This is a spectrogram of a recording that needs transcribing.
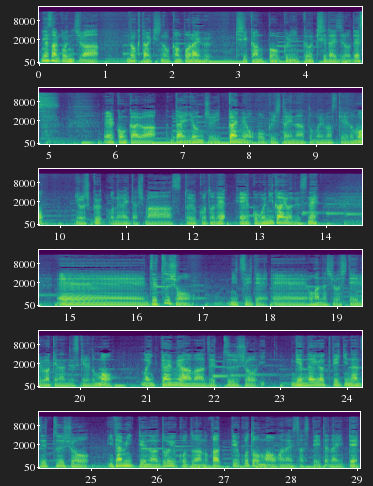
皆さんこんにちは。ドクター岸の漢方ライフ岸漢方クリニックの岸大二郎です、えー、今回は第41回目をお送りしたいなと思いますけれどもよろしくお願いいたします。ということで、えー、ここ2回はですねえー、舌痛症について、えー、お話をしているわけなんですけれども、まあ、1回目はまあ舌痛症現代学的な舌痛症痛みっていうのはどういうことなのかっていうことをまあお話しさせていただいて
